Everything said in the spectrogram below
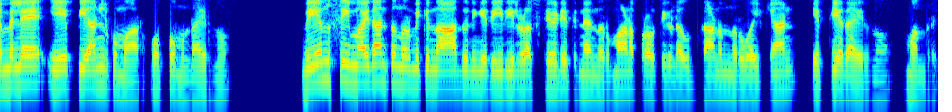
M L A A P Anilkumar ഒപ്പമുണ്ടായിരുന്നു. വി എം സി മൈതാനത്ത് നിർമ്മിക്കുന്ന ആധുനിക രീതിയിലുള്ള സ്റ്റേഡിയത്തിന്റെ നിർമ്മാണ പ്രവൃത്തികളുടെ ഉദ്ഘാടനം നിർവഹിക്കാൻ എത്തിയതായിരുന്നു മന്ത്രി.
